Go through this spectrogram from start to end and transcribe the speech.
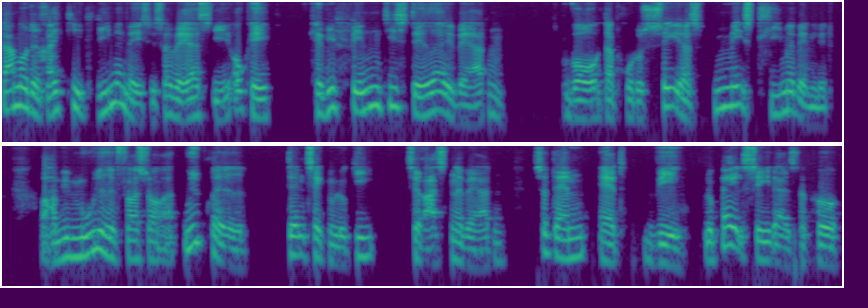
Der må det rigtige klimamæssigt så være at sige, okay, kan vi finde de steder i verden, hvor der produceres mest klimavenligt, og har vi mulighed for så at udbrede den teknologi til resten af verden, sådan at vi globalt set altså på,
